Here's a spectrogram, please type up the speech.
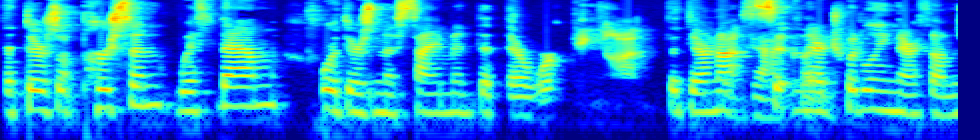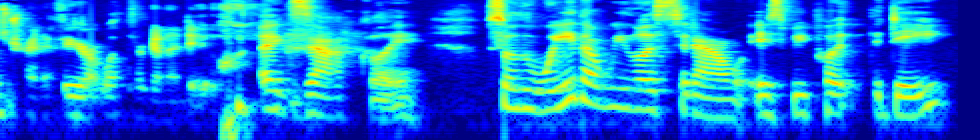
that there's a person with them or there's an assignment that they're working on, that they're not sitting there twiddling their thumbs trying to figure out what they're going to do. Exactly. So the way that we list it out is we put the date,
